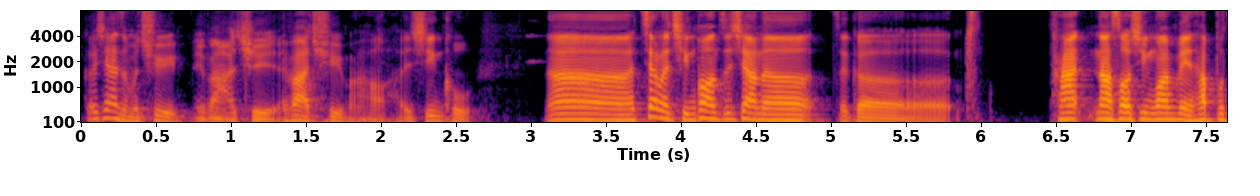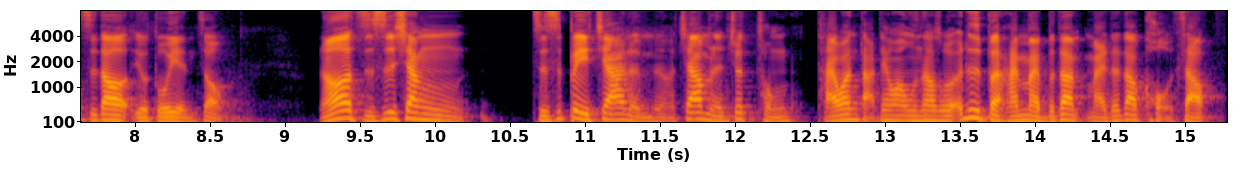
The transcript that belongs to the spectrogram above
可现在怎么去？没办法去，没办法去嘛，哈，很辛苦。那这样的情况之下呢，这个。他那时候新冠肺炎，他不知道有多严重，然后只是像，只是被家人们，家人们就从台湾打电话问他说，日本还买不到买得到口罩，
